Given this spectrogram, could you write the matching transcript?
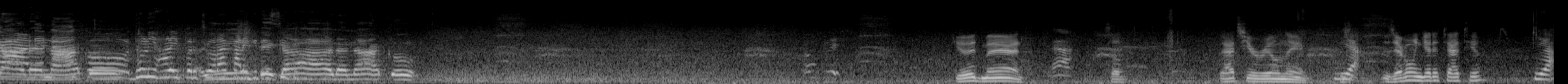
ಕಾಡನಾಕೋ ಧೂಳಿ ಹಾಳಿ ಪರಿಚೋರ ಕಾಳಿಗೀಟೆ ಕಾಡನಾಕೋ Good man. Yeah. So that's your real name. Does, yeah. Does everyone get a tattoo? Yeah.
